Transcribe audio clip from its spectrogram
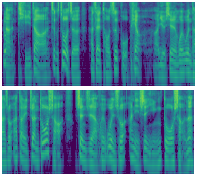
那提到啊，这个作者他在投资股票啊，有些人会问他说啊，到底赚多少？甚至啊会问说啊，你是赢多少呢？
